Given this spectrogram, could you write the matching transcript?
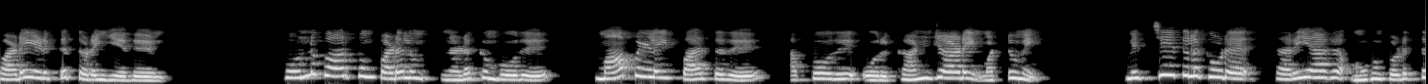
படையெடுக்கத் தொடங்கியது. பொண்ணு பார்க்கும் படலும் நடக்கும்போது மாப்பிள்ளை பார்த்தது அப்போது ஒரு கஞ்சாடை மட்டுமே. நிச்சயத்துல கூட சரியாக முகம் கொடுத்து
